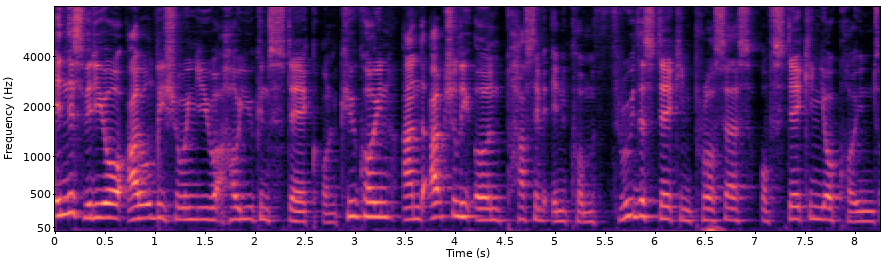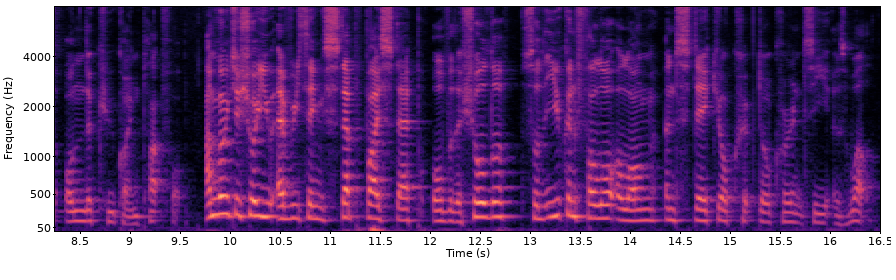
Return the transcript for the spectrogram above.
In this video, I will be showing you how you can stake on KuCoin and actually earn passive income through the staking process of staking your coins on the KuCoin platform. I'm going to show you everything step by step over the shoulder so that you can follow along and stake your cryptocurrency as well.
